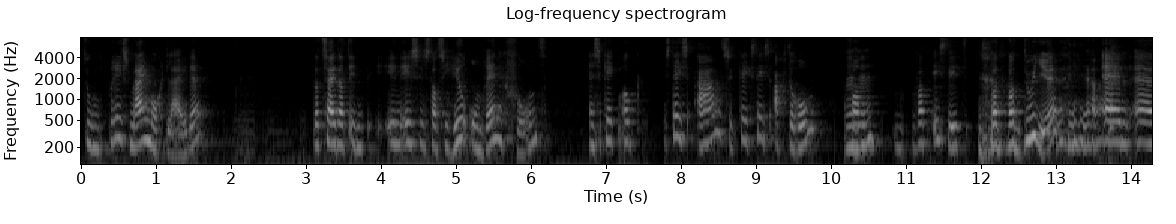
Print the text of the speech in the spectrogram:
toen Pris mij mocht leiden, dat zij dat in, in eerste instantie heel onwennig vond. En ze keek me ook steeds aan, ze keek steeds achterom. Van, Mhm. wat is dit? Wat, wat doe je? ja. En eh,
